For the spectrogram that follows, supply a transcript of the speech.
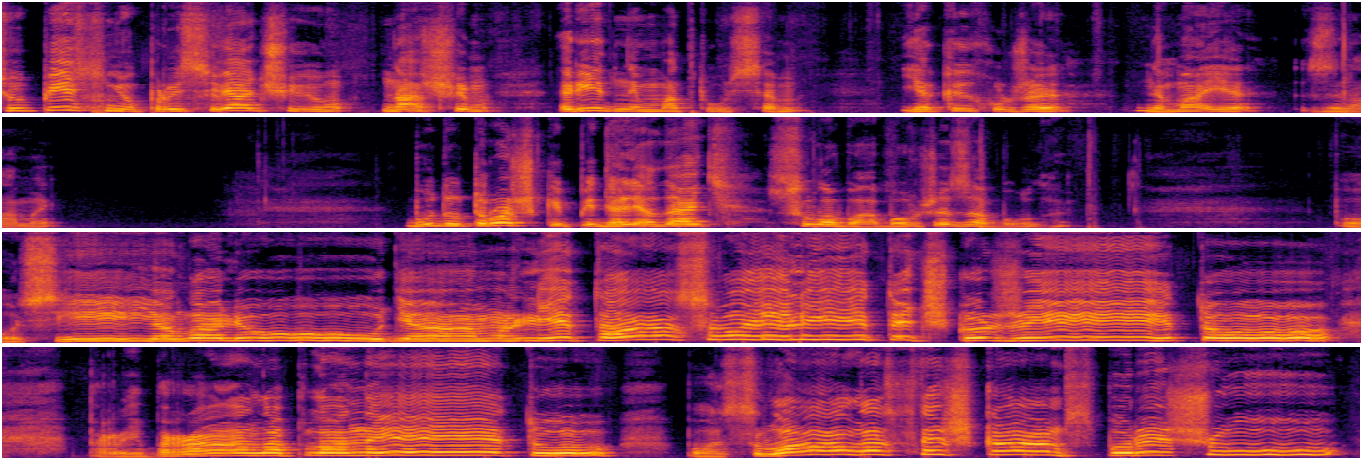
Цю пісню присвячую нашим рідним матусям, яких уже немає з нами. Буду трошки підглядати слова, бо вже забула. Посіяла людям літа своє літечко жито, прибрала планету, послала стежкам споришу,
